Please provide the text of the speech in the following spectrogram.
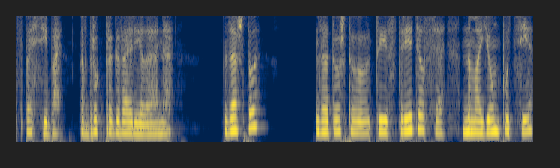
«Спасибо», — вдруг проговорила она. «За что?» «За то, что ты встретился на моем пути.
